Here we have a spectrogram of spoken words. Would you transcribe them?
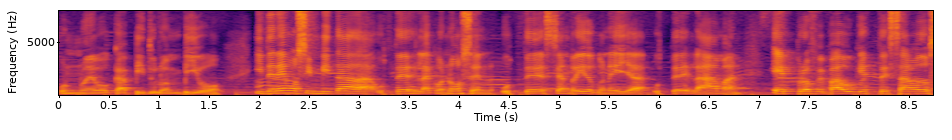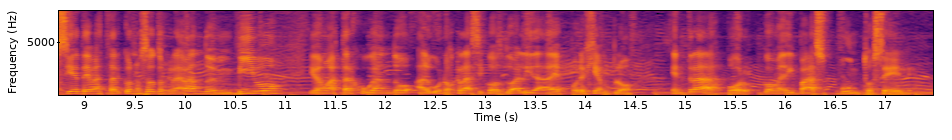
un nuevo capítulo en vivo. Y tenemos invitada, ustedes la conocen, ustedes se han reído con ella, ustedes la aman. Es Profe Pau que este sábado 7 va a estar con nosotros grabando en vivo y vamos a estar jugando algunos clásicos, dualidades, por ejemplo. Entradas por comedypass.cl.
